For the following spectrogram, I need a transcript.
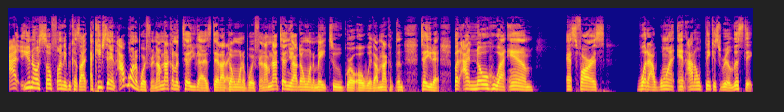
I you know it's so funny because I, I keep saying I want a boyfriend. I'm not gonna tell you guys that I Right. don't want a boyfriend. I'm not telling you I don't want a mate to grow old with. I'm not gonna tell you that. But I know who I am as far as what I want and I don't think it's realistic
